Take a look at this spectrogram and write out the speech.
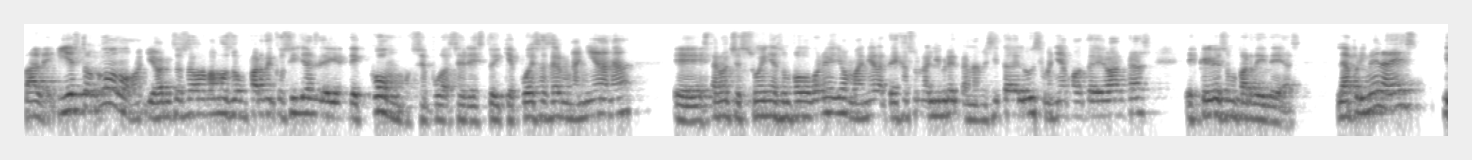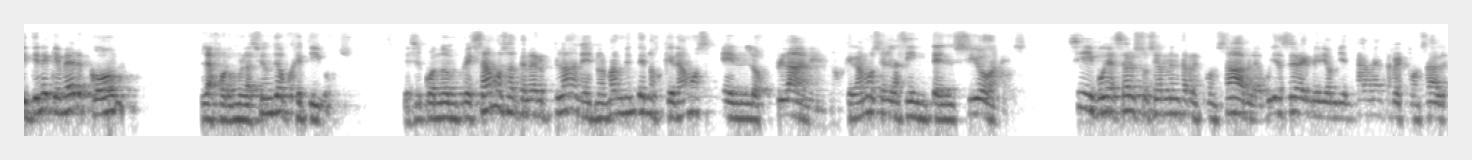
Vale, ¿y esto cómo? Y ahora entonces vamos a un par de cosillas de, cómo se puede hacer esto y que puedes hacer mañana. Eh, esta noche sueñas un poco con ello, mañana te dejas una libreta en la mesita de luz y mañana cuando te levantas escribes un par de ideas. La primera es, y tiene que ver con la formulación de objetivos. Es decir, cuando empezamos a tener planes, normalmente nos quedamos en los planes, nos quedamos en las intenciones. Sí, voy a ser socialmente responsable, voy a ser medioambientalmente responsable.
